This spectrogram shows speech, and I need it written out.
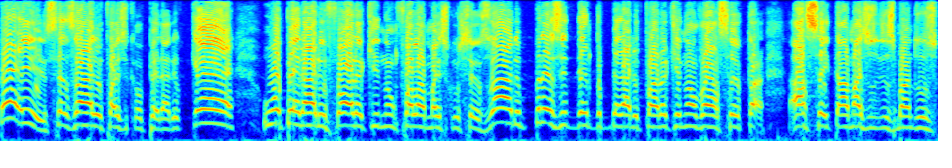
Tá aí, Cesário faz o que o operário quer, o operário fora que não fala mais com o Cesário, o presidente do operário fora que não vai aceitar, aceitar mais os desmandos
